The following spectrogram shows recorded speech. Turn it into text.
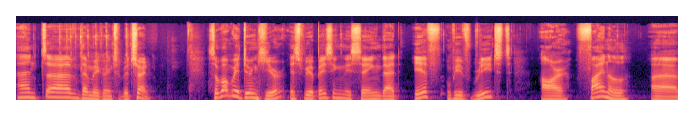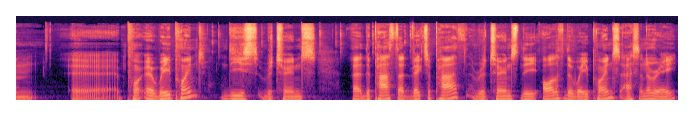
And uh, then we're going to return. So what we're doing here is we're basically saying that if we've reached our final um, uh, uh, waypoint, these returns uh, the path.vector path returns the all of the waypoints as an array.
